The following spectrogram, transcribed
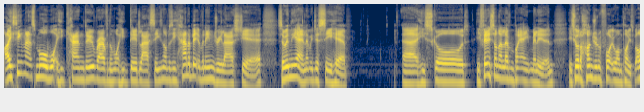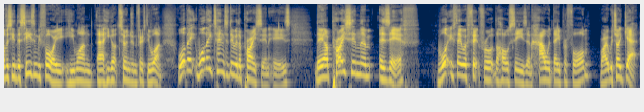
I think that's more what he can do rather than what he did last season. Obviously, he had a bit of an injury last year. So in the end, let me just see here. Uh, he scored. He finished on 11.8 million. He scored 141 points. But obviously, the season before he he won. Uh, he got 251. What they what they tend to do with the pricing is they are pricing them as if what if they were fit for the whole season? How would they perform? Right, which I get.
